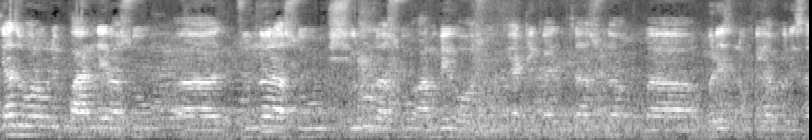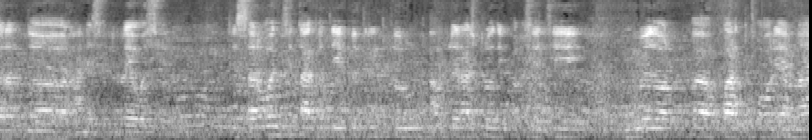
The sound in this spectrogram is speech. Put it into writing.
त्याचबरोबर पारनेर असो जुन्नर असो शिरूर असो आंबेगाव असो या ठिकाणचा सुद्धा बरेच लोक या परिसरात राहण्यासाठी रहिवासी आहेत. ते सर्वांची ताकद एकत्रित करून आपल्या राष्ट्रवादी पक्षाचे उमेदवार पार्थ पवार यांना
